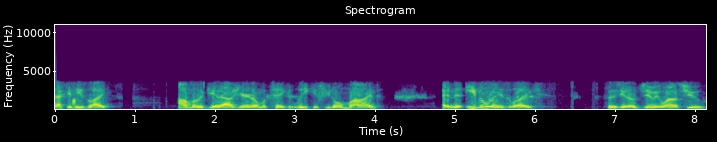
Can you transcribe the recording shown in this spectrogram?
second he's like, I'm gonna get out here and I'm gonna take a leak if you don't mind, and then even when he's like says, you know, Jimmy, why don't you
